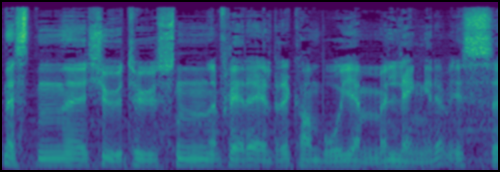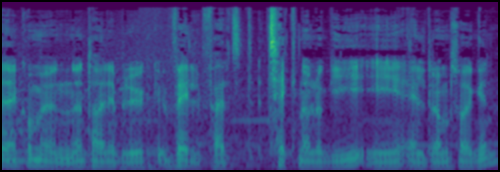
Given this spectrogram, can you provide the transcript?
Nesten 20 000 flere eldre kan bo hjemme lengre hvis kommunene tar i bruk velferdsteknologi i eldreomsorgen.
